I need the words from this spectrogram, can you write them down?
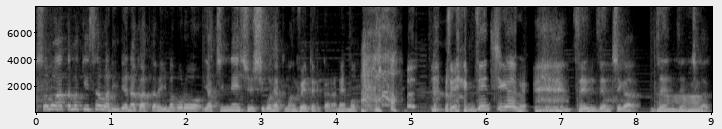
その頭金3割入れなかったら今頃家賃年収4500万増えてるからねもっと。全然違うね。全然違う。全然違あう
